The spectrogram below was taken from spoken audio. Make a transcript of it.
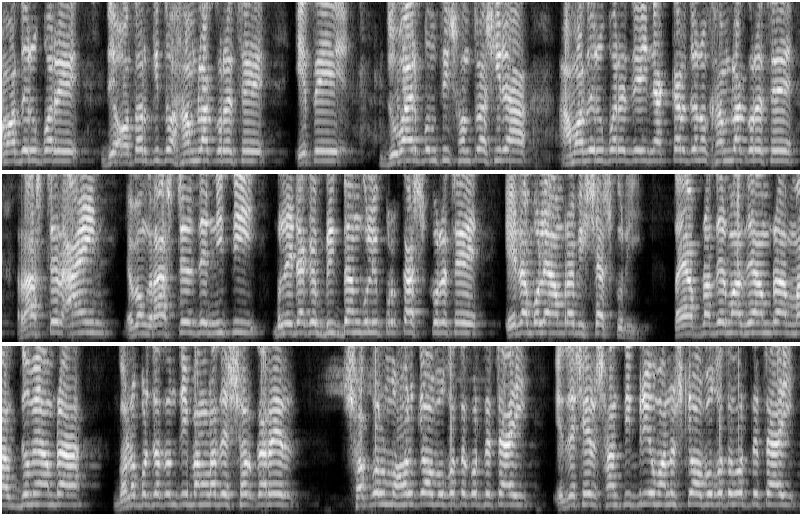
আমাদের উপরে যে অতর্কিত হামলা করেছে, এতে জোবায়েরপন্থী সন্ত্রাসীরা আমাদের উপরে যে ন্যাক্কারজনক হামলা করেছে, রাষ্ট্রের আইন এবং রাষ্ট্রের যে নীতি বলে এটাকে বৃদ্ধাঙ্গুলি প্রকাশ করেছে, এটা বলে আমরা বিশ্বাস করি। তাই আপনাদের মাঝে আমরা, মাধ্যমে আমরা গণপ্রজাতন্ত্রী বাংলাদেশ সরকারের সকল মহলকে অবগত করতে চাই, এদেশের শান্তিপ্রিয় মানুষকে অবগত করতে চাই,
